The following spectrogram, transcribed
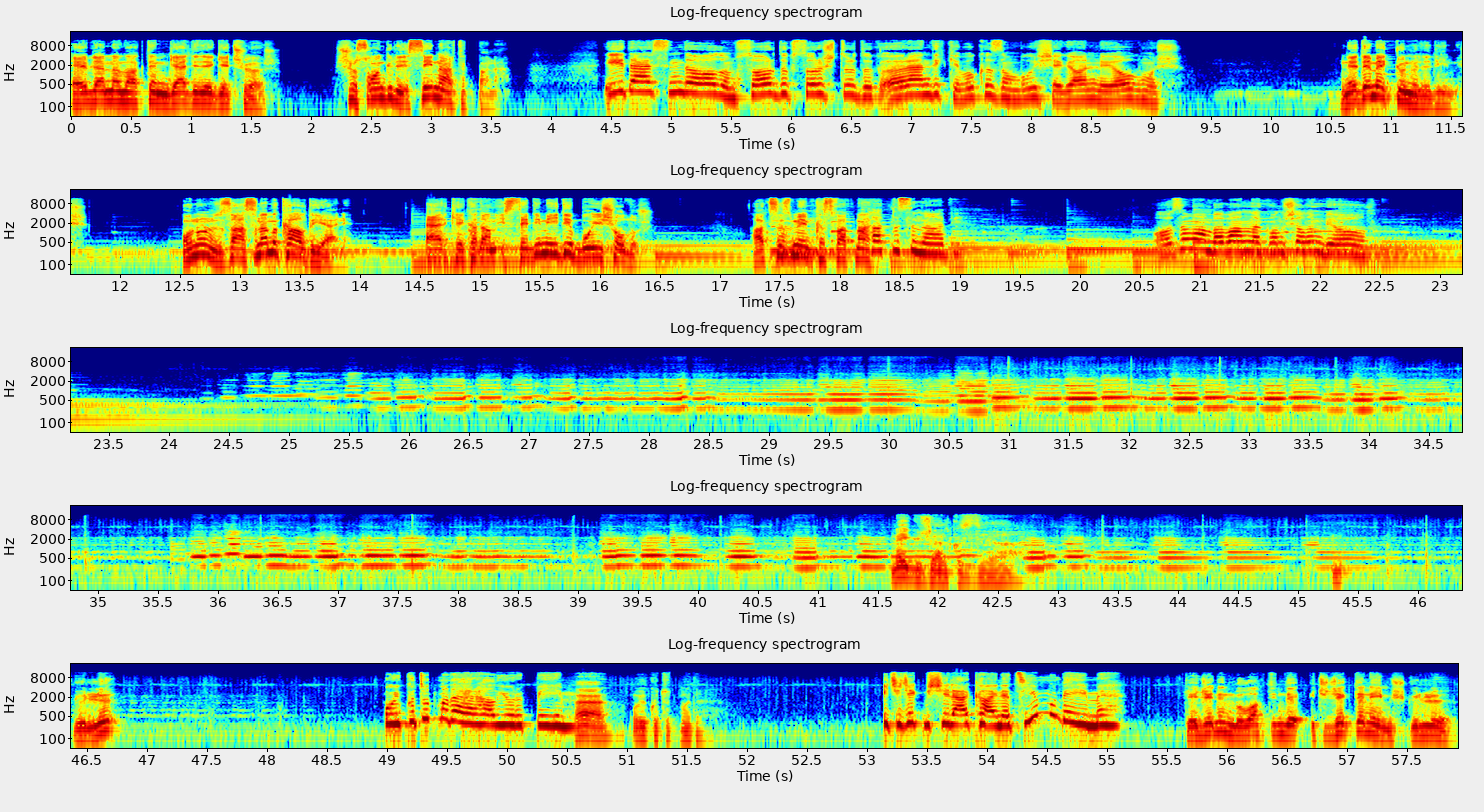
Evlenme vaktim geldi de geçiyor. Şu Songül'ü isteyin artık bana. İyi dersin de oğlum. Sorduk soruşturduk. Öğrendik ki bu kızın bu işe gönlü yokmuş. Ne demek gönüllü değilmiş? Onun rızasına mı kaldı yani? Erkek adam istedi miydi bu iş olur. Haksız mıyım kız Fatma? Haklısın abi. O zaman babanla konuşalım bir oğul. Ne güzel kızdı ya. Güllü? Uyku tutmadı herhal Yörük Bey'im. He, uyku tutmadı. İçecek bir şeyler kaynatayım mı beyime? Gecenin bu vaktinde içecek de neymiş Güllü?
